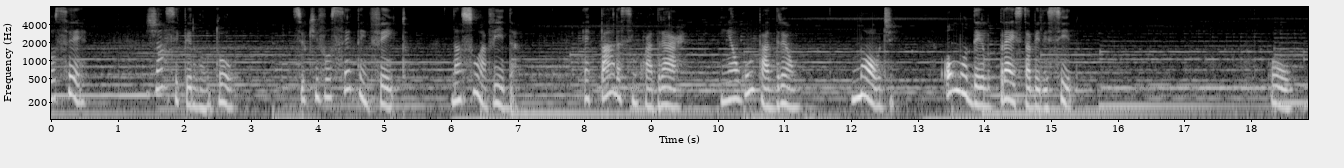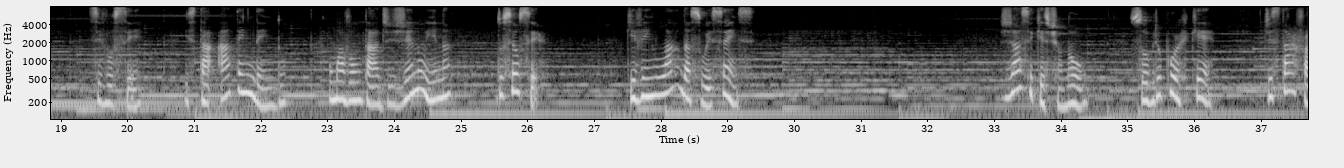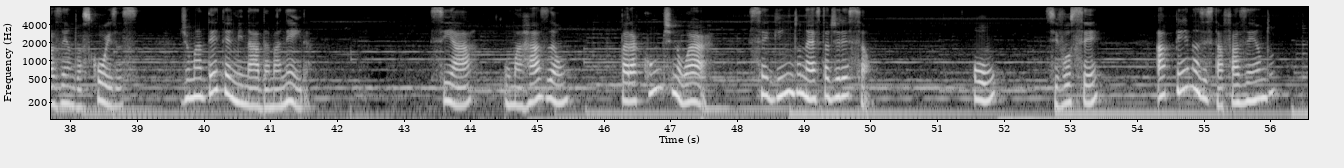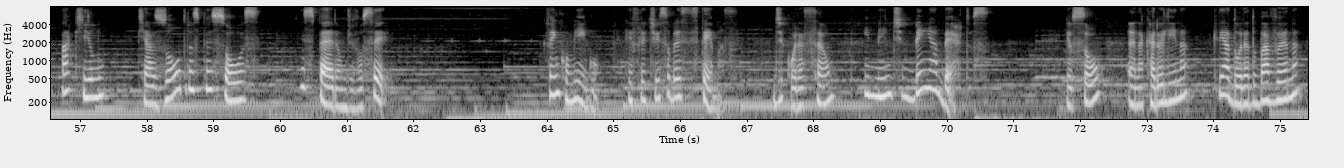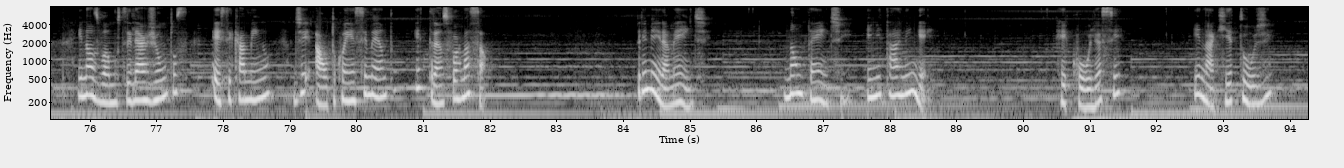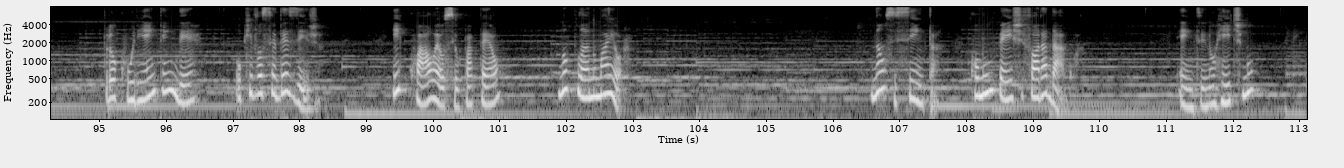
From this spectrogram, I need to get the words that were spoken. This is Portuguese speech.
Você já se perguntou se o que você tem feito na sua vida é para se enquadrar em algum padrão, molde ou modelo pré-estabelecido? Ou se você está atendendo uma vontade genuína do seu ser, que vem lá da sua essência? Já se questionou sobre o porquê de estar fazendo as coisas de uma determinada maneira? Se há uma razão para continuar seguindo nesta direção, ou se você apenas está fazendo aquilo que as outras pessoas esperam de você. Vem comigo refletir sobre esses temas, de coração e mente bem abertos. Eu sou Ana Carolina, criadora do Bavana, e nós vamos trilhar juntos esse caminho de autoconhecimento e transformação. Primeiramente, não tente imitar ninguém. Recolha-se e, na quietude, procure entender o que você deseja e qual é o seu papel no plano maior. Não se sinta como um peixe fora d'água. Entre no ritmo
